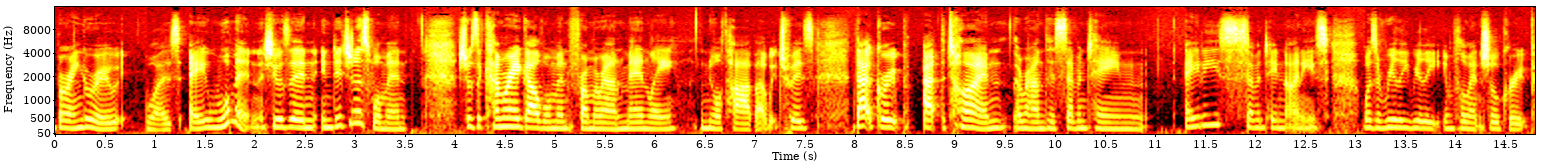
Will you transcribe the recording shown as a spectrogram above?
Barangaroo was a woman. She was an Indigenous woman. She was a Camaragal woman from around Manly, North Harbour, which was that group at the time, around the 1780s, 1790s, was a really, really influential group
